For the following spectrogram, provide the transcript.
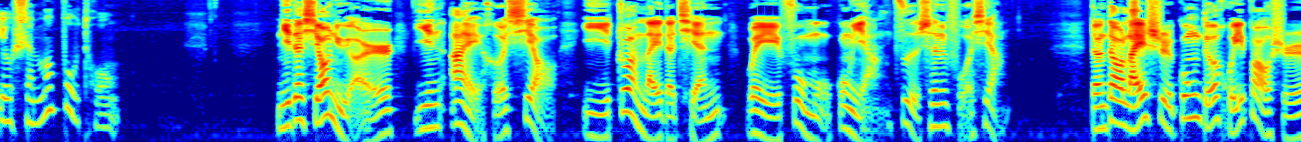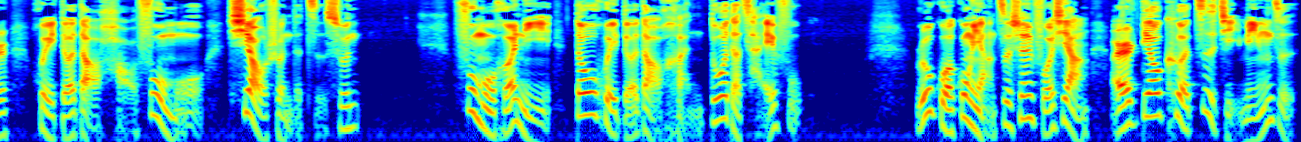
有什么不同？你的小女儿因爱和孝，以赚来的钱为父母供养自身佛像。等到来世功德回报时，会得到好父母、孝顺的子孙，父母和你都会得到很多的财富。如果供养自身佛像而雕刻自己名字，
